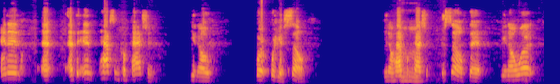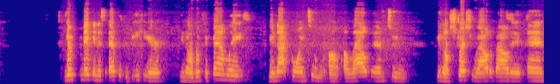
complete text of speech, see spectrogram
And then at, at the end, have some compassion you know, for for yourself. You know, have mm-hmm. compassion for yourself that, you know what, you're making this effort to be here, you know, with your families. You're not going to um, allow them to, you know, stress you out about it. And,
